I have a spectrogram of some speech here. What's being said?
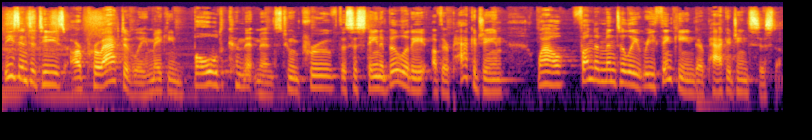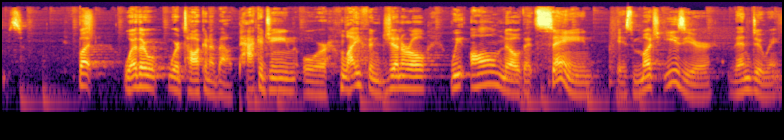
These entities are proactively making bold commitments to improve the sustainability of their packaging while fundamentally rethinking their packaging systems. But whether we're talking about packaging or life in general, we all know that saying is much easier than doing.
